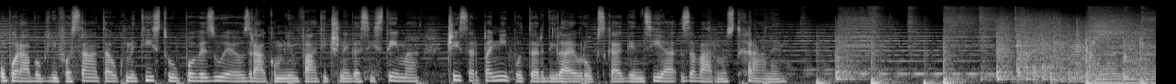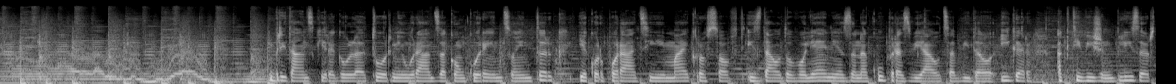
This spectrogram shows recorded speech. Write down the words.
Uporabo glifosata v kmetijstvu povezujejo z rakom limfatičnega sistema, česar pa ni potrdila Evropska agencija za varnost hrane. Britanski regulatorni urad za konkurenco in trg je korporaciji Microsoft izdal dovoljenje za nakup razvijalca videoiger Activision Blizzard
